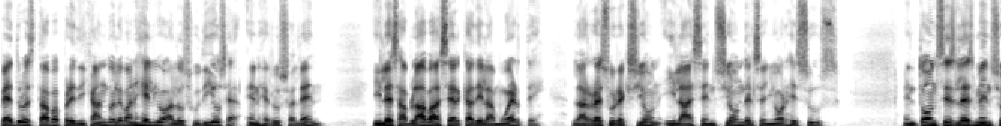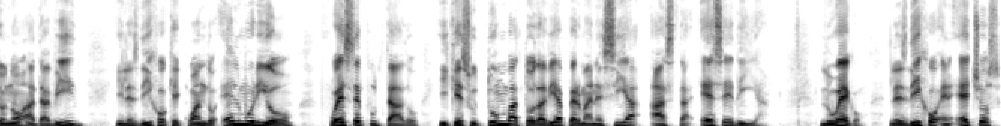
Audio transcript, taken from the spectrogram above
Pedro estaba predicando el Evangelio a los judíos en Jerusalén y les hablaba acerca de la muerte, la resurrección y la ascensión del Señor Jesús. Entonces les mencionó a David y les dijo que cuando él murió, fue sepultado y que su tumba todavía permanecía hasta ese día. Luego les dijo en Hechos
